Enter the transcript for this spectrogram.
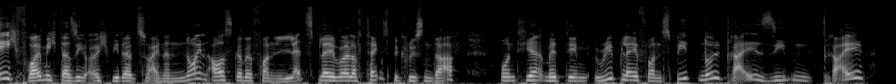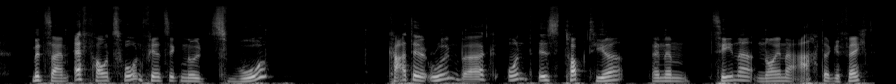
Ich freue mich, dass ich euch wieder zu einer neuen Ausgabe von Let's Play World of Tanks begrüßen darf und hier mit dem Replay von Speed 0373 mit seinem FV4202 Karte Ruhenberg und ist Top-Tier in einem 10er, 9er, 8er Gefecht.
